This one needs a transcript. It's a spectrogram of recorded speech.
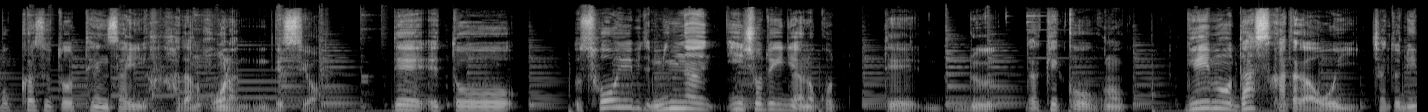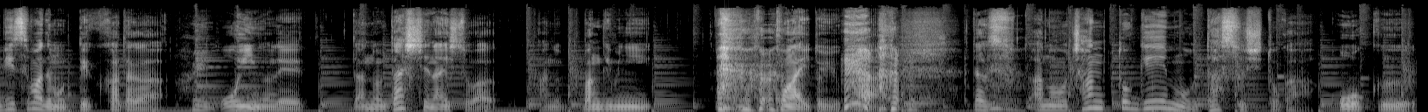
僕からすると天才肌の方なんですよ。でえっとそういう意味でみんな印象的には残ってる。結構このゲームを出す方が多い。ちゃんとリリースまで持っていく方がはい。多いのであの出してない人はあの番組に 来ないというか。だからそあのちゃんとゲームを出す人が多く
